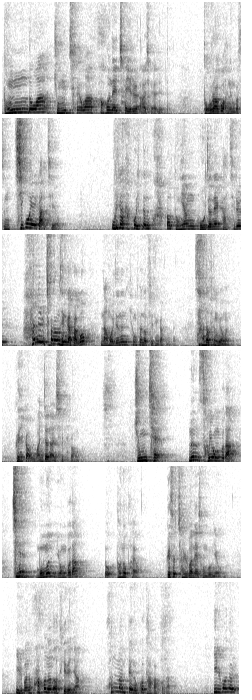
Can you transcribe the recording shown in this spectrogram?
동도와 중체와 화혼의 차이를 아셔야 됩니다. 도라고 하는 것은 지고의 가치예요. 우리가 갖고 있던 과거 동양 고전의 가치를 하늘처럼 생각하고 나머지는 형편없이 생각한 거예요. 산업혁명은 그러니까 완전한 실패가 온 거예요. 중체는 서용보다 체 몸은 용보다 또 더 높아요. 그래서 절반의 성공이 온 거예요. 일본 화혼은 어떻게 되냐? 혼만 빼놓고 다 바꿔라. 일본을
